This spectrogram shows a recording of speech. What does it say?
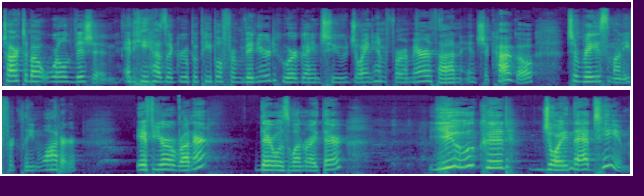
talked about World Vision, and he has a group of people from Vineyard who are going to join him for a marathon in Chicago to raise money for clean water. If you're a runner, there was one right there, you could join that team.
